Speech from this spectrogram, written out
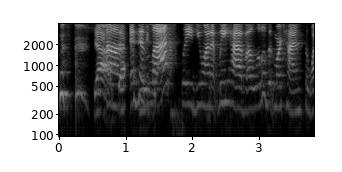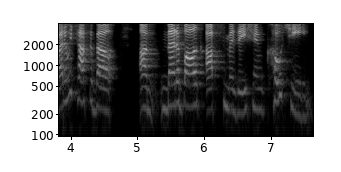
yeah. Um, and then lastly, do you want to, we have a little bit more time. So why don't we talk about um, metabolic optimization coaching.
